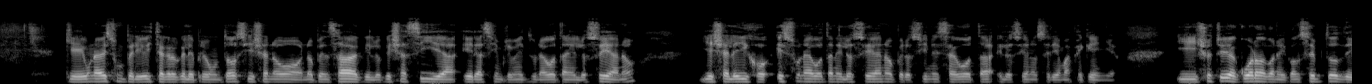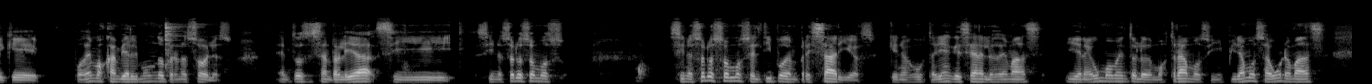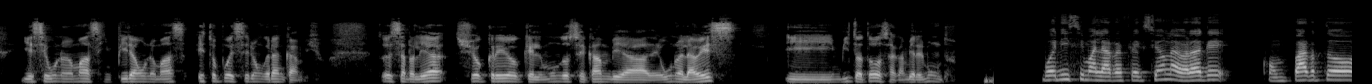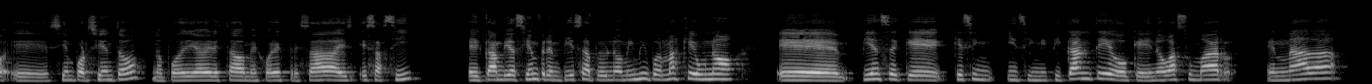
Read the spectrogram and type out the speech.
que una vez un periodista creo que le preguntó si ella no, no pensaba que lo que ella hacía era simplemente una gota en el océano, y ella le dijo, es una gota en el océano, pero sin esa gota el océano sería más pequeño. Y yo estoy de acuerdo con el concepto de que podemos cambiar el mundo, pero no solos. Entonces, en realidad, si, si nosotros somos si nosotros somos el tipo de empresarios que nos gustaría que sean los demás y en algún momento lo demostramos e inspiramos a uno más y ese uno más inspira a uno más, esto puede ser un gran cambio. Entonces, en realidad, yo creo que el mundo se cambia de uno a la vez y invito a todos a cambiar el mundo. Buenísima la reflexión, la verdad que comparto eh, 100%, no podría haber estado mejor expresada, es, es así, el cambio siempre empieza por uno mismo y por más que uno eh, piense que, es insignificante o que no va a sumar en nada,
